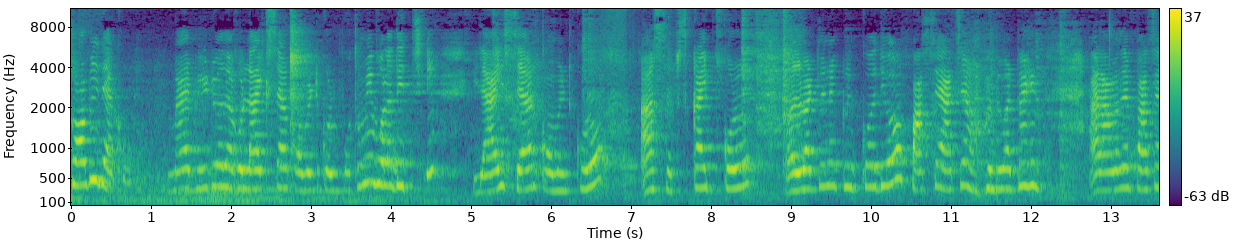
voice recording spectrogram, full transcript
সবই দেখো মায়ের ভিডিও দেখো লাইক শেয়ার কমেন্ট করো। প্রথমেই বলে দিচ্ছি লাইক শেয়ার কমেন্ট করো আর সাবস্ক্রাইব করো। অল বাটনে ক্লিক করে দিও। পাশে আছে অল বাটন আর আমাদের পাশে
